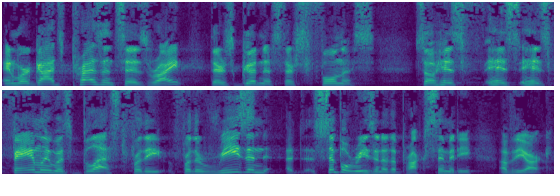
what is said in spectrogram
And where God's presence is, right? There's goodness, there's fullness. So his, his, his family was blessed for the, for the reason, simple reason of the proximity of the ark.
